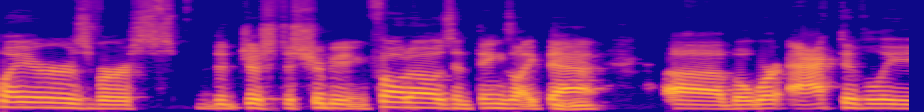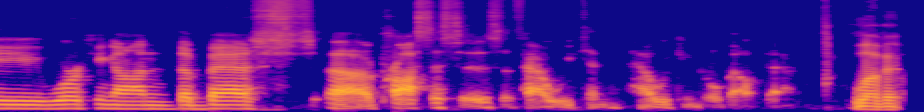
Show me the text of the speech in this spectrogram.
players versus the, just distributing photos and things like that. Uh, but we're actively working on the best uh, processes of how we can how we can go about that. Love it.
